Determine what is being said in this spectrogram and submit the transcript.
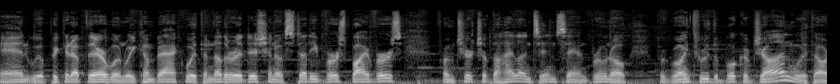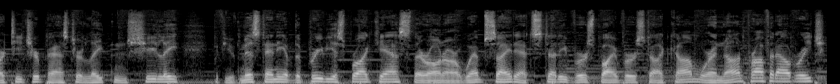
And we'll pick it up there when we come back with another edition of Study Verse by Verse from Church of the Highlands in San Bruno. We're going through the book of John with our teacher, Pastor Leighton Sheely. If you've missed any of the previous broadcasts, they're on our website at studyversebyverse.com. We're a nonprofit outreach.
